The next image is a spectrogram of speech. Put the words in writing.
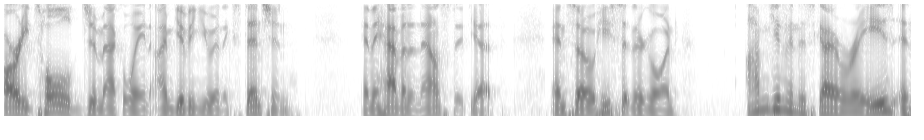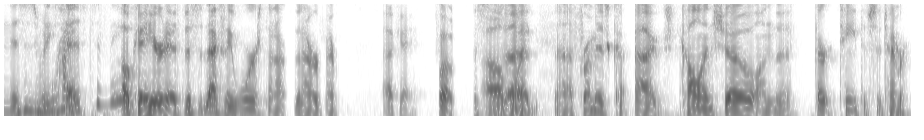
already told Jim McElwain, "I'm giving you an extension," and they haven't announced it yet. And so he's sitting there going, "I'm giving this guy a raise, and this is what he Right. says to me." Okay, here it is. This is actually worse than I, than I remember. Okay. Quote. This Oh, is uh, uh, from his uh, call-in show on the 13th of September.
